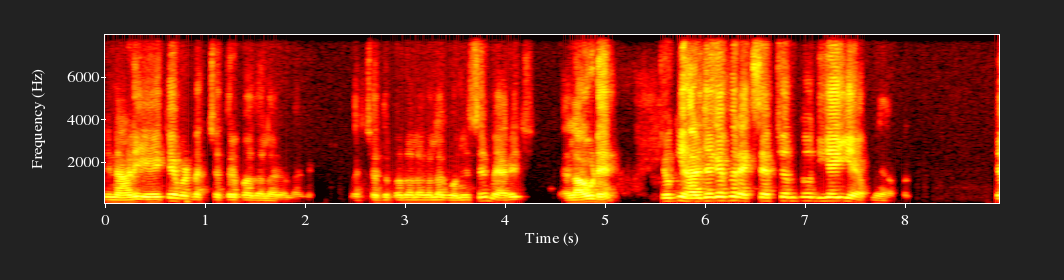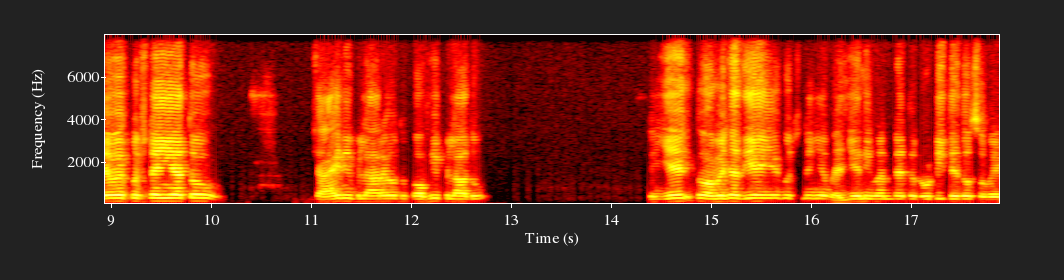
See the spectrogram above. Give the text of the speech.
कि नाड़ी एक है बट नक्षत्र पद अलग अलग है। नक्षत्र पद अलग अलग होने से मैरिज अलाउड है क्योंकि हर जगह फिर एक्सेप्शन तो दिया ही है अपने आप पर कुछ नहीं है तो चाय नहीं पिला रहे हो तो कॉफ़ी पिला दो। तो ये तो हमेशा दिया है कुछ नहीं है भजिया नहीं बन रहे तो रोटी दे दो सुबह।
